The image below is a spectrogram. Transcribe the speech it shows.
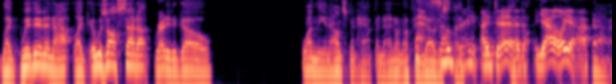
like within and out like it was all set up ready to go when the announcement happened. I don't know if you That's noticed. So like, great. I did. Like, yeah. Oh yeah. Yeah.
